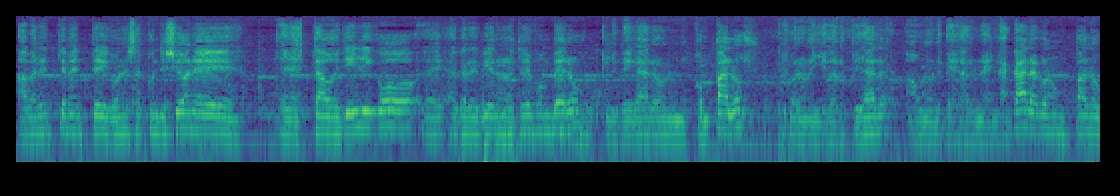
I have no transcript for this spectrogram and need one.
aparentemente con esas condiciones en estado etílico, eh, agredieron a tres bomberos que le pegaron con palos y fueron a llegar al hospital. A uno le pegaron en la cara con un palo,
